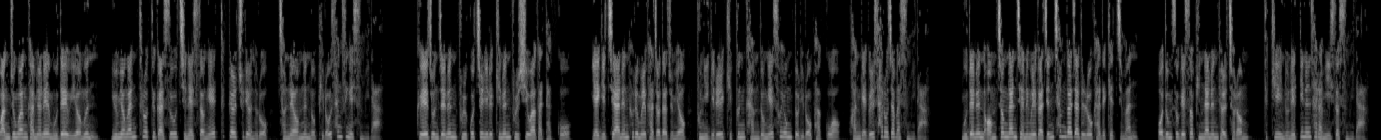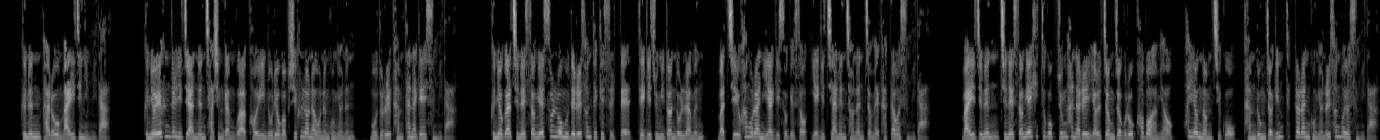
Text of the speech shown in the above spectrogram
왕중왕 가면의 무대 위엄은 유명한 트로트 가수 진해성의 특별 출연으로 전례 없는 높이로 상승했습니다. 그의 존재는 불꽃을 일으키는 불씨와 같았고 예기치 않은 흐름을 가져다주며 분위기를 깊은 감동의 소용돌이로 바꾸어 관객을 사로잡았습니다. 무대는 엄청난 재능을 가진 참가자들로 가득했지만 어둠 속에서 빛나는 별처럼 특히 눈에 띄는 사람이 있었습니다. 그는 바로 마이진입니다. 그녀의 흔들리지 않는 자신감과 거의 노력 없이 흘러나오는 공연은 모두를 감탄하게 했습니다. 그녀가 진해성의 솔로 무대를 선택했을 때 대기 중이던 놀람은 마치 황홀한 이야기 속에서 예기치 않은 전환점에 가까웠습니다. 마이지는 진해성의 히트곡 중 하나를 열정적으로 커버하며 활력 넘치고 감동적인 특별한 공연을 선보였습니다.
